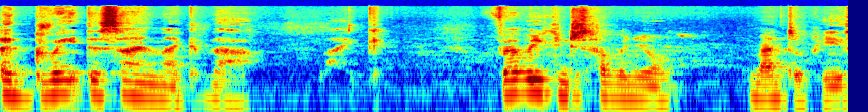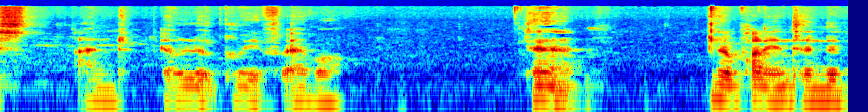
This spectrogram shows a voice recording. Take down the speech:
a, a great design like that. Like Forever you can just have on your mantelpiece and it'll look great forever. no pun intended.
